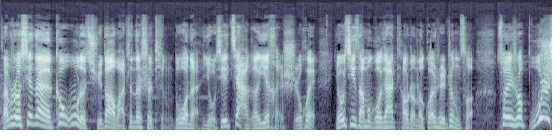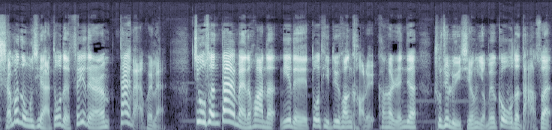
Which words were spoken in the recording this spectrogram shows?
咱们说现在购物的渠道吧，真的是挺多的，有些价格也很实惠。尤其咱们国家调整了关税政策，所以说不是什么东西啊都得非得让人代买回来。就算代买的话呢，你也得多替对方考虑，看看人家出去旅行有没有购物的打算，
